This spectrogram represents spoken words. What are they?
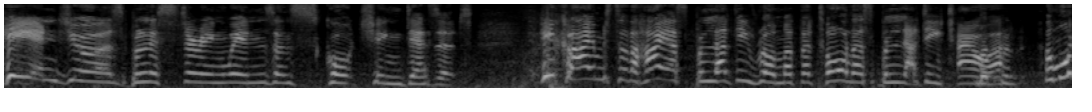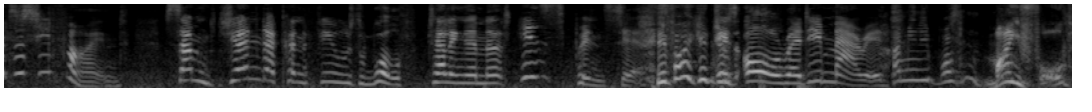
He endures blistering winds and scorching desert. He climbs to the highest bloody room of the tallest bloody tower. but- And what does he find? Some gender-confused wolf telling him that his princess If I could is already married. I mean, it wasn't my fault.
